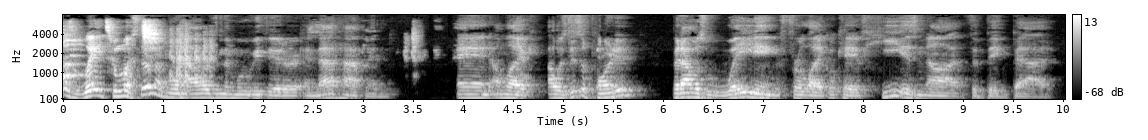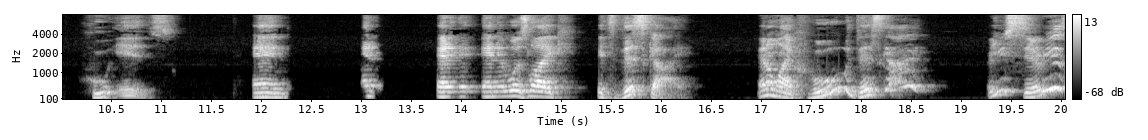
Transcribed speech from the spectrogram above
That's way too I much." still remember when I was in the movie theater and that happened, and I'm like, I was disappointed, but I was waiting for like, okay, if he is not the big bad, who is? And and and and it was like, it's this guy, and I'm like, who? This guy? Are you serious?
